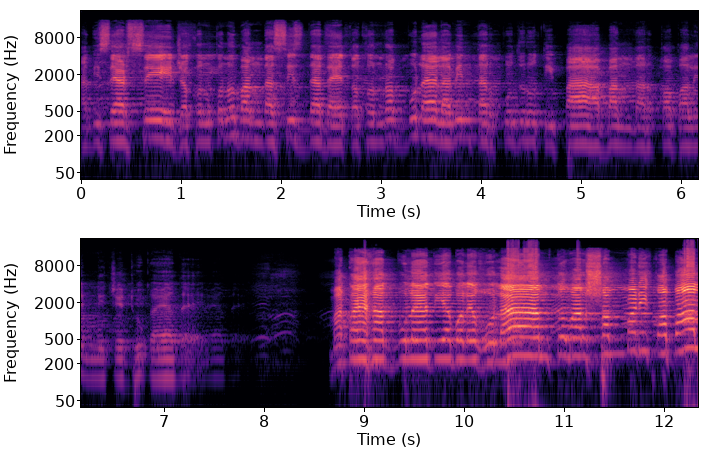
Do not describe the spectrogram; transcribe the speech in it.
হাদিসে আসছে, যখন বান্দা সিজদা দেয়, তখন রব্বুল তার কুদরতি পা বান্দার কপালের নিচে দেয়। মাথায় হাত বলে, গোলাম, তোমার সম্মানী কপাল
